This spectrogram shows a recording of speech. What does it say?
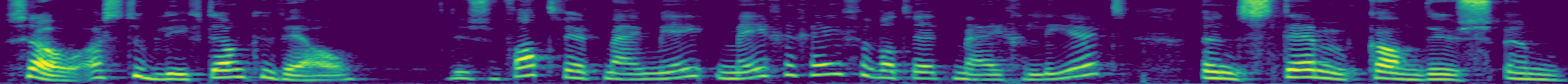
Zo, alstublieft, dank u wel. Dus wat werd mij meegegeven? Wat werd mij geleerd? Een stem kan dus een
